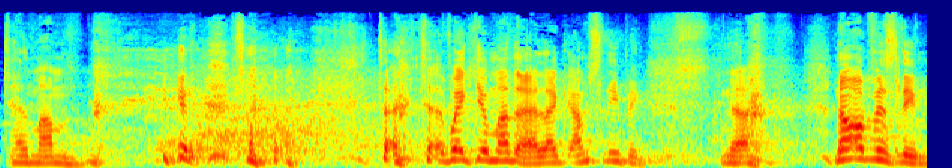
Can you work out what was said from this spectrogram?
tell mom. Wake your mother, like I'm sleeping. No, no, obviously,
